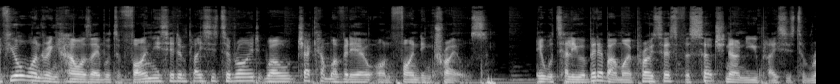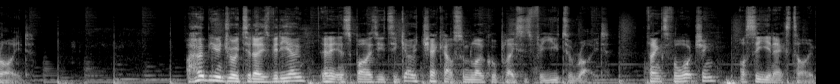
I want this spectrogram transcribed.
If you're wondering how I was able to find these hidden places to ride, well, check out my video on finding trails. It will tell you a bit about my process for searching out new places to ride. I hope you enjoyed today's video and it inspires you to go check out some local places for you to ride. Thanks for watching, I'll see you next time.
